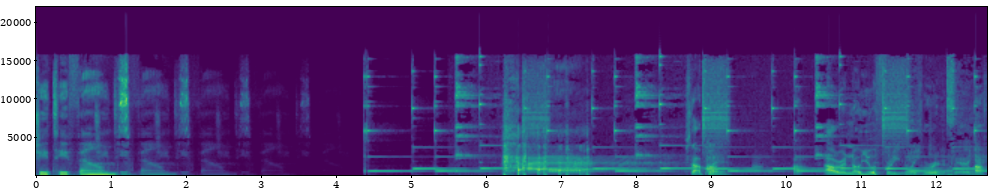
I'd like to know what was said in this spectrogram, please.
GT Films. Stop playing. I already know you a freak. For real. Uh,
